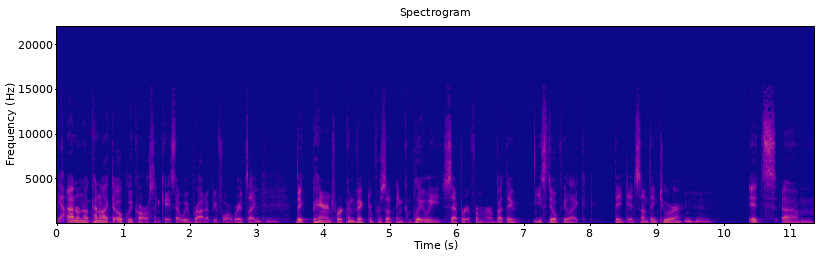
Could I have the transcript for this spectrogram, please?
Yeah. I don't know, kind of like the Oakley Carlson case that we brought up before where it's like Mm-hmm. the parents were convicted for something completely separate from her, but they you still feel like they did something to her. Mm-hmm. It's um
